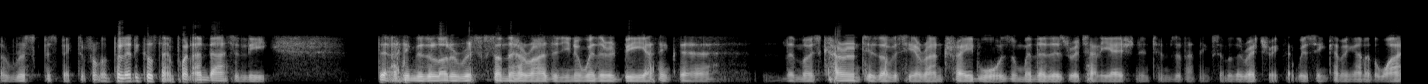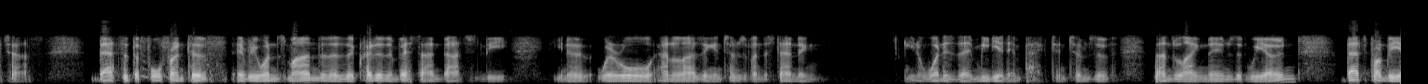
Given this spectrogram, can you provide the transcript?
a risk perspective. From a political standpoint, undoubtedly, I think there's a lot of risks on the horizon. You know, whether it be, I think the the most current is obviously around trade wars and whether there's retaliation in terms of, I think, some of the rhetoric that we're seeing coming out of the White House. That's at the forefront of everyone's mind. And as a credit investor, undoubtedly, you know, we're all analyzing in terms of understanding you know, what is the immediate impact in terms of the underlying names that we own? That's probably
